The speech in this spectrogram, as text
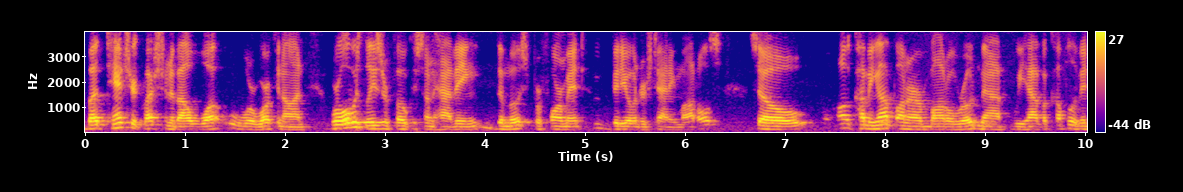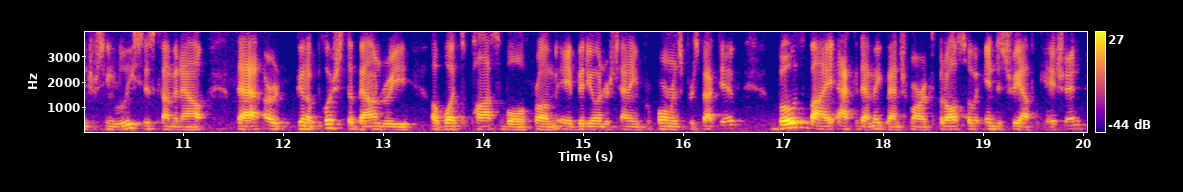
but to answer your question about what we're working on, we're always laser focused on having the most performant video understanding models. So coming up on our model roadmap, we have a couple of interesting releases coming out that are going to push the boundary of what's possible from a video understanding performance perspective, both by academic benchmarks, but also industry application.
